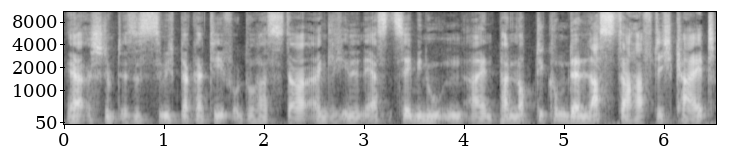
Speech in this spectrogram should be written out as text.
Ja, stimmt. Es ist ziemlich plakativ und du hast da eigentlich in den ersten zehn Minuten ein Panoptikum der Lasterhaftigkeit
